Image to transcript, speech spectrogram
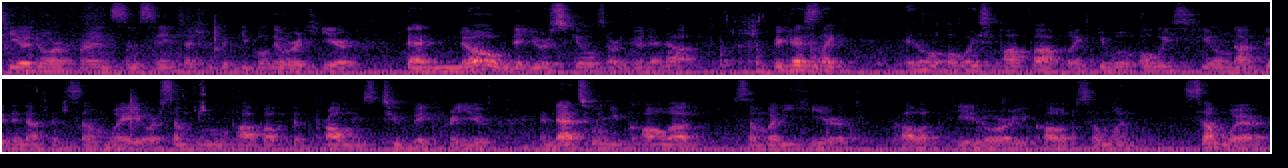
Theodore, for instance. Stay in touch with the people that were here that know that your skills are good enough, because like it'll always pop up. Like you will always feel not good enough in some way, or something will pop up. The problem's too big for you, and that's when you call up somebody here, call up Theodore, you call up someone somewhere,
